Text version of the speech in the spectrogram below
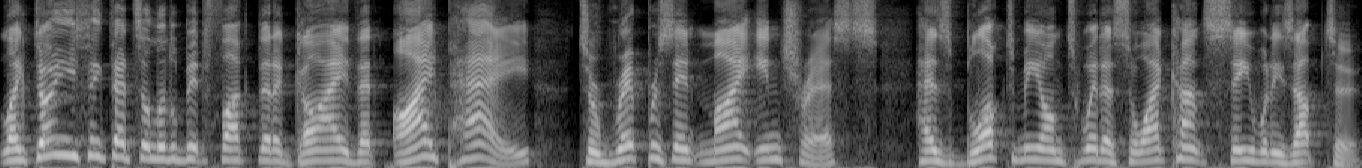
Like don't you think that's a little bit fucked that a guy that I pay to represent my interests has blocked me on Twitter so I can't see what he's up to.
